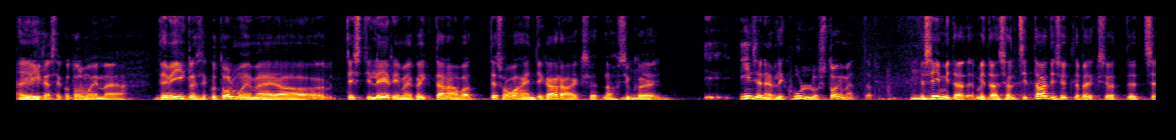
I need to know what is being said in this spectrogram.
teeme hiiglasliku tolmuimeja. teeme hiiglasliku tolmuimeja ja destilleerime kõik tänavad desovahendiga ära, eks ju, et noh, sihuke mm. insenerlik hullus toimetab. Mm.. ja see, mida, mida seal tsitaadis ütleb, eks ju, et, et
